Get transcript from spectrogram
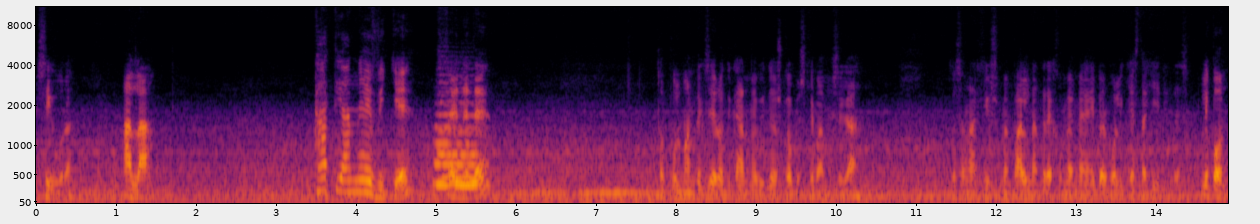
σίγουρα. Αλλά κάτι ανέβηκε φαίνεται. Το πούλμαν δεν ξέρω τι κάνουμε βιντεοσκόπηση και πάμε σιγά τόσο να αρχίσουμε πάλι να τρέχουμε με υπερβολικές ταχύτητες λοιπόν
